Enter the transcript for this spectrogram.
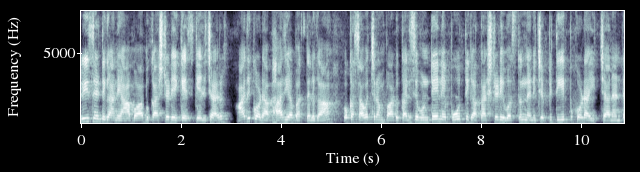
రీసెంట్ గానే ఆ బాబు కస్టడీ కేసు గెలిచారు. అది కూడా భార్యాభర్తలుగా ఒక సంవత్సరం పాటు కలిసి ఉంటేనే పూర్తిగా కస్టడీ వస్తుందని చెప్పి తీర్పు కూడా ఇచ్చారంట.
